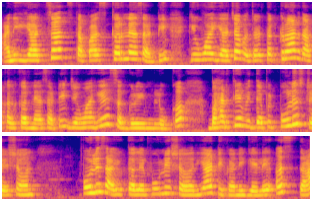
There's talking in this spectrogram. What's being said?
आणि याचाच तपास करण्यासाठी किंवा याच्याबद्दल तक्रार दाखल करण्यासाठी जेव्हा हे सगळी लोक भारतीय विद्यापीठ पोलीस स्टेशन पोलीस आयुक्तालय पुणे शहर या ठिकाणी गेले असता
